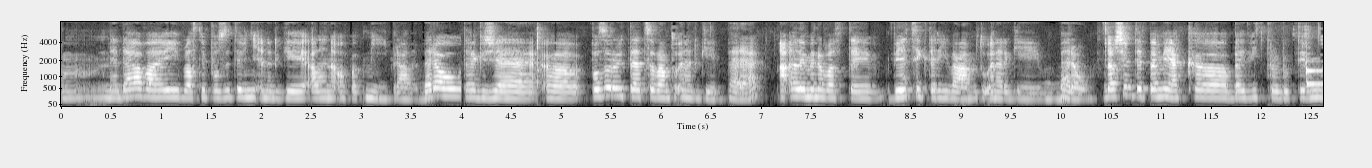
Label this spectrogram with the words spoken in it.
um, nedávají vlastně pozitivní energii, ale naopak mi ji právě berou. Takže uh, pozorujte, co vám tu energii bere a eliminovat ty věci, které vám tu energii berou. Dalším typem, jak uh, být víc produktivní,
